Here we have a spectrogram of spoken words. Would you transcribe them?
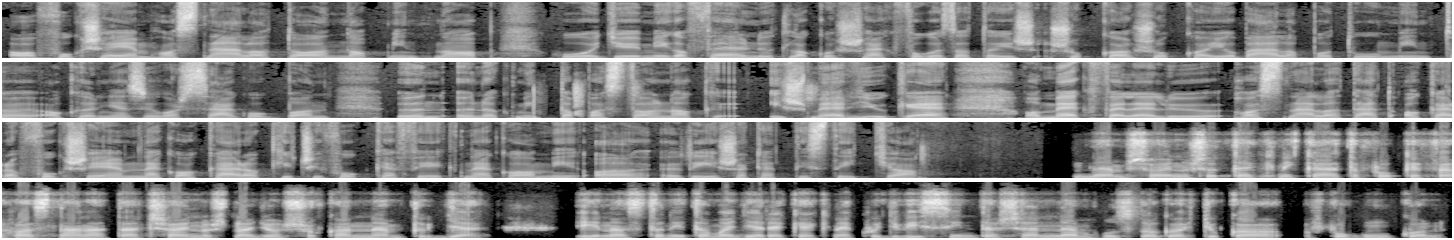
a fogsejem használata nap mint nap, hogy még a felnőtt lakosság fogazata is sokkal-sokkal jobb állapotú, mint a környező országokban. Ön, önök mit tapasztalnak? Ismerjük-e a megfelelő használatát akár a fogsejemnek, akár a kicsi fogkeféknek, ami a réseket tisztítja? Nem, sajnos a technikát, a fogkefe használatát sajnos nagyon sokan nem tudják. Én azt tanítom a gyerekeknek, hogy vízszintesen nem húzogatjuk a fogunkon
